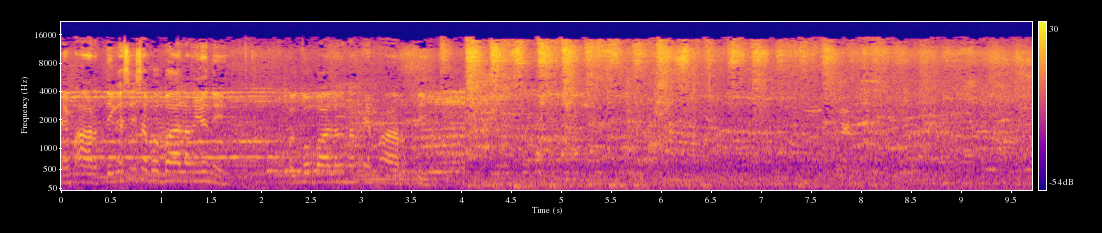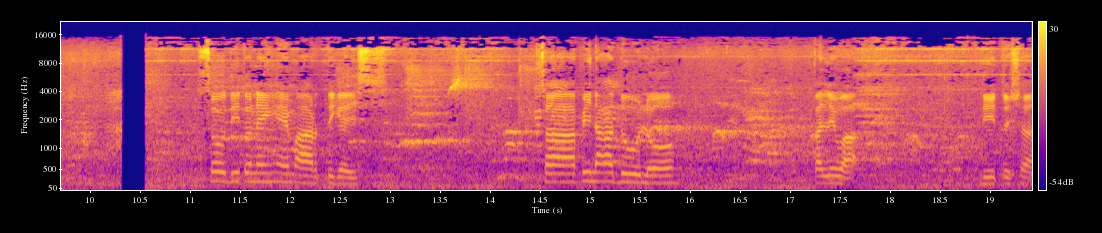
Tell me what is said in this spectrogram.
MRT. Kasi sa baba lang yun eh. Pagbaba lang ng MRT. So dito na yung MRT guys. Sa pinakadulo kaliwa dito siya.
